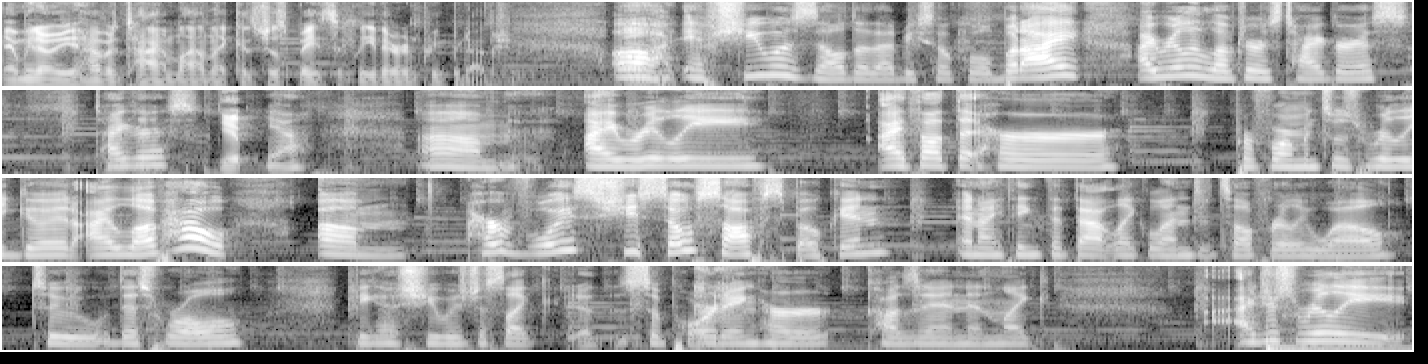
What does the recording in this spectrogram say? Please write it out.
and we don't even have a timeline. Like it's just basically they're in pre-production. Oh, um, if she was Zelda, that'd be so cool. But I, I really loved her as Tigris. Tigris. Yep. Yeah. Um, I really, I thought that her performance was really good. I love how, um, her voice. She's so soft spoken, and I think that that like lends itself really well to this role because she was just like supporting her cousin and like I just really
